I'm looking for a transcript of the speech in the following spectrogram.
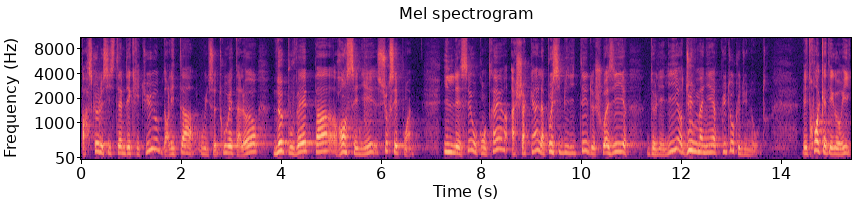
parce que le système d'écriture, dans l'état où il se trouvait alors, ne pouvait pas renseigner sur ces points. Il laissait au contraire à chacun la possibilité de choisir de les lire d'une manière plutôt que d'une autre. Les trois catégories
